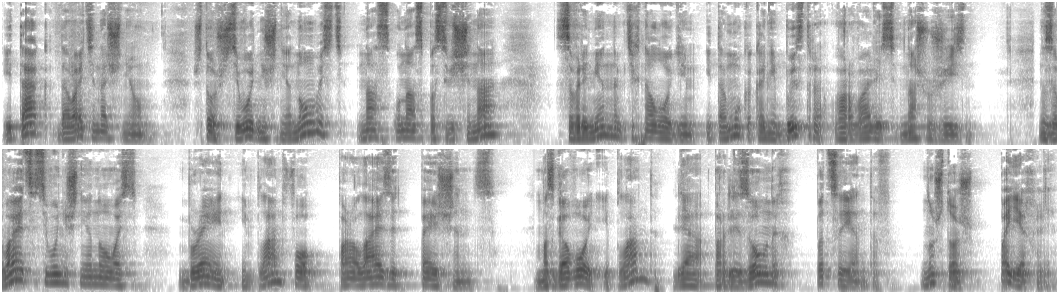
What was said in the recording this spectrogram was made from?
Итак, давайте начнем. Что ж, сегодняшняя новость нас, у нас посвящена современным технологиям и тому, как они быстро ворвались в нашу жизнь. Называется сегодняшняя новость Brain Implant for Paralyzed Patients. Мозговой имплант для парализованных пациентов. Ну что ж, поехали.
